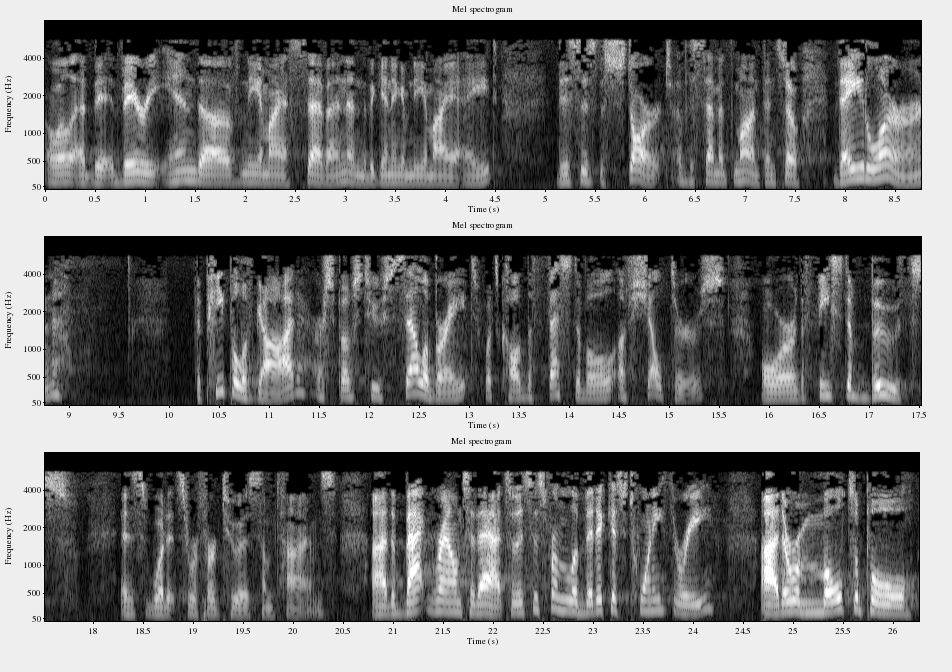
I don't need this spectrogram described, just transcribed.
well, at the very end of Nehemiah 7 and the beginning of Nehemiah 8, this is the start of the seventh month. And so they learn the people of God are supposed to celebrate what's called the Festival of Shelters or the Feast of Booths is what it's referred to as sometimes. Uh, the background to that, so this is from Leviticus 23. Uh, there were multiple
